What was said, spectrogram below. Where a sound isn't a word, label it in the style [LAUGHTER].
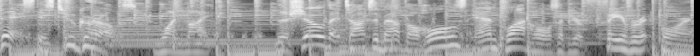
This is Two Girls, One Mic, the show that talks about the holes and plot holes of your favorite porn.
